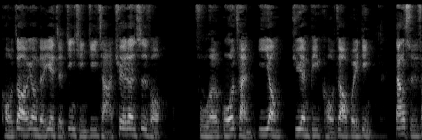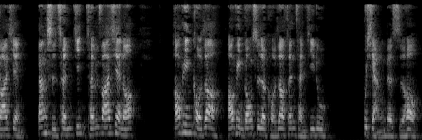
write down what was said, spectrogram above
口罩用的业者进行稽查，确认是否符合国产医用 GMP 口罩规定。当时发现，当时曾经曾发现哦，好品口罩，好品公司的口罩生产记录。不详的时候，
